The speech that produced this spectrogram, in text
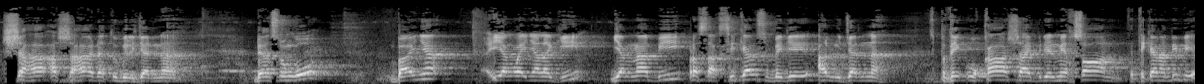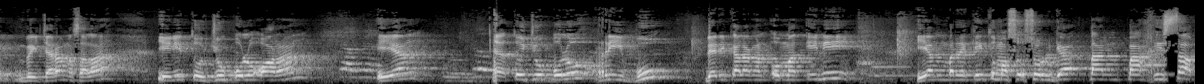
syahadatu bil jannah. Dan sungguh banyak yang lainnya lagi yang Nabi persaksikan sebagai ahlu jannah. Seperti Uqasha bin Mihsan ketika Nabi bicara masalah ini 70 orang yang ya, 70 ribu dari kalangan umat ini yang mereka itu masuk surga tanpa hisab.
